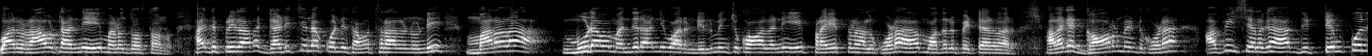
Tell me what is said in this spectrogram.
వారు రావటాన్ని మనం చూస్తాము అయితే ప్రియులారా గడిచిన కొన్ని సంవత్సరాల నుండి మరలా మూడవ మందిరాన్ని వారు నిర్మించుకోవాలని ప్రయత్నాలు కూడా మొదలు పెట్టారు వారు అలాగే గవర్నమెంట్ కూడా అఫీషియల్గా ది టెంపుల్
